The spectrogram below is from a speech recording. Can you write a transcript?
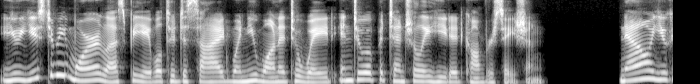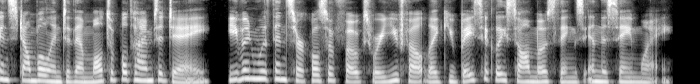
you used to be more or less be able to decide when you wanted to wade into a potentially heated conversation. Now you can stumble into them multiple times a day, even within circles of folks where you felt like you basically saw most things in the same way.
